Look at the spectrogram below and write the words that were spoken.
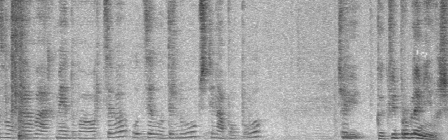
казвам Сава Ахмедова Орцева от село Дриново, община Попово. Ти какви проблеми имаш?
